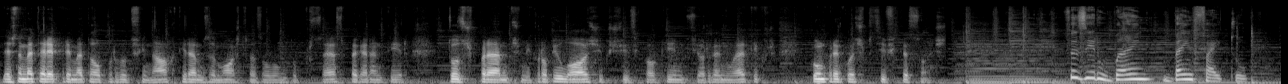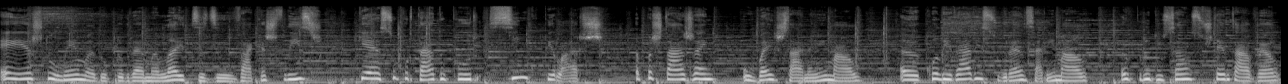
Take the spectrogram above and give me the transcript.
Desde a matéria-prima até ao produto final, retiramos amostras ao longo do processo para garantir que todos os parâmetros microbiológicos, físico-químicos e organoéticos cumprem com as especificações. Fazer o bem, bem feito é este o lema do programa Leite de Vacas Felizes, que é suportado por cinco pilares: a pastagem, o bem-estar animal, a qualidade e segurança animal, a produção sustentável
